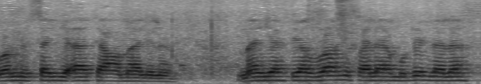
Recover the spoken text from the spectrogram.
ومن سيئات أعمالنا. من يهدي الله فلا مضل له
